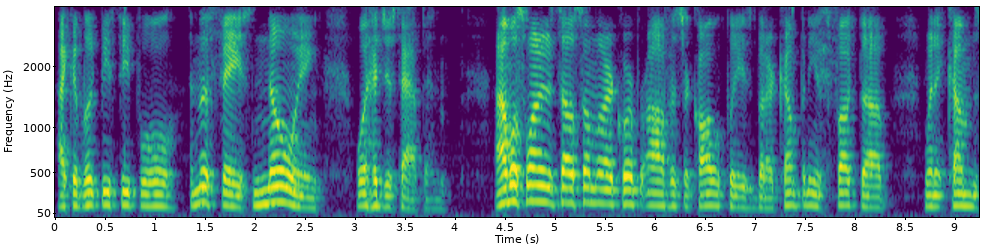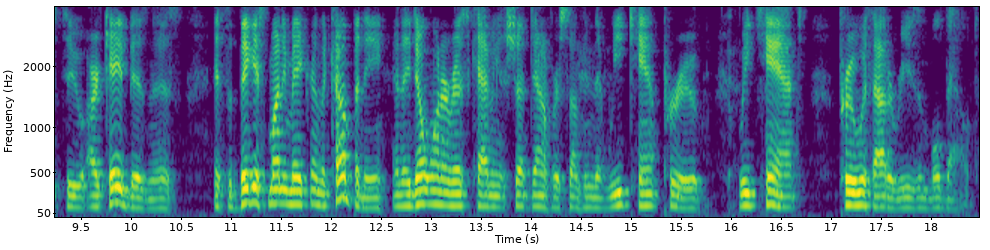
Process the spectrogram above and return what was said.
I could look these people in the face knowing what had just happened. I almost wanted to tell someone in our corporate office or call the police, but our company is fucked up when it comes to arcade business. It's the biggest moneymaker in the company, and they don't want to risk having it shut down for something that we can't prove. We can't Prove without a reasonable doubt.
